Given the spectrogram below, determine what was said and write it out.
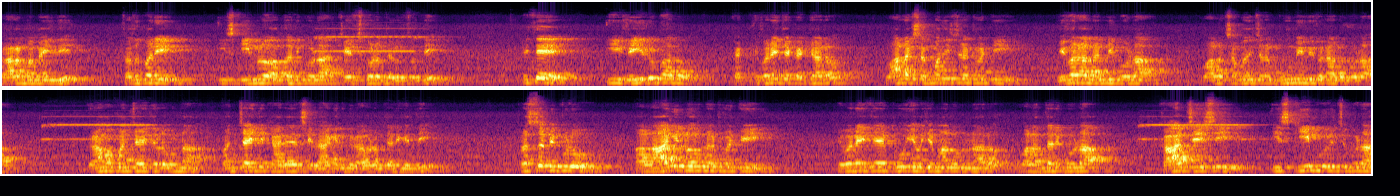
ప్రారంభమైంది. తదుపరి ఈ స్కీమ్లో అందరినీ కూడా చేర్చుకోవడం జరుగుతుంది. అయితే ఈ వెయ్యి రూపాయలు కట్ ఎవరైతే కట్టారో వాళ్ళకి సంబంధించినటువంటి వివరాలన్నీ కూడా వాళ్ళకు సంబంధించిన భూమి వివరాలు కూడా గ్రామ పంచాయతీలో ఉన్న పంచాయతీ కార్యదర్శి లాగిన్కి రావడం జరిగింది. ప్రస్తుతం ఇప్పుడు ఆ లాగిన్లో ఉన్నటువంటి ఎవరైతే భూ యజమానులు ఉన్నారో వాళ్ళందరికీ కూడా కాల్ చేసి ఈ స్కీమ్ గురించి కూడా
